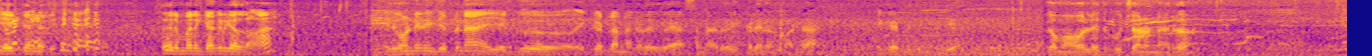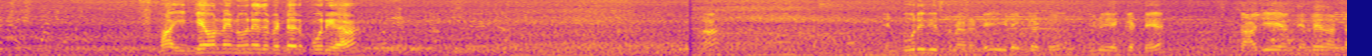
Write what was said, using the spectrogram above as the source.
కేక్ తిన్నది. సరే మరి ఇంకెక్కడికి వెళ్దాం? ఇదిగోండి నేను చెప్పిన ఎగ్ ఎగ్ ఎట్లా అన్నా కదా ఇవి వేస్తున్నారు. ఇక్కడేనమాట. ఎగ్ ఎట్లు తినేది? ఇక మా వాళ్ళు అయితే కూర్చొని ఉన్నారు. మా ఎగ్గేమున్నాయి నూనె ఏదో పెట్టారు పూరియా? నేను పూరి తీసుకున్నానండి. ఈడు ఎగ్గట్టు ఈడు ఎగ్గట్టే సాజీ ఏం తినలేదంట.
